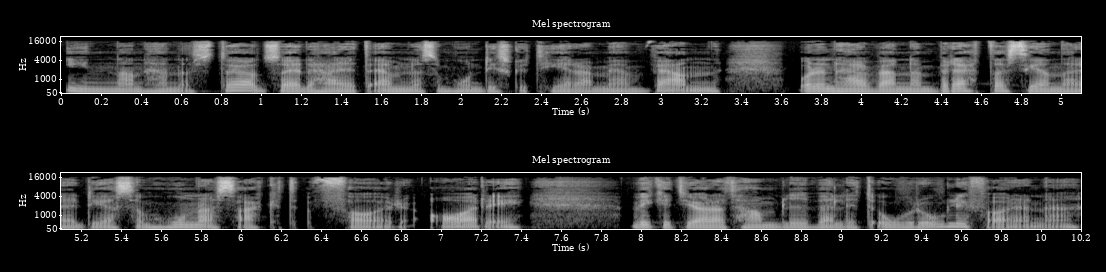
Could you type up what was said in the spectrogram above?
innan hennes död så är det här ett ämne som hon diskuterar med en vän. Och den här vännen berättar senare det som hon har sagt för Ari. Vilket gör att han blir väldigt orolig för henne.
